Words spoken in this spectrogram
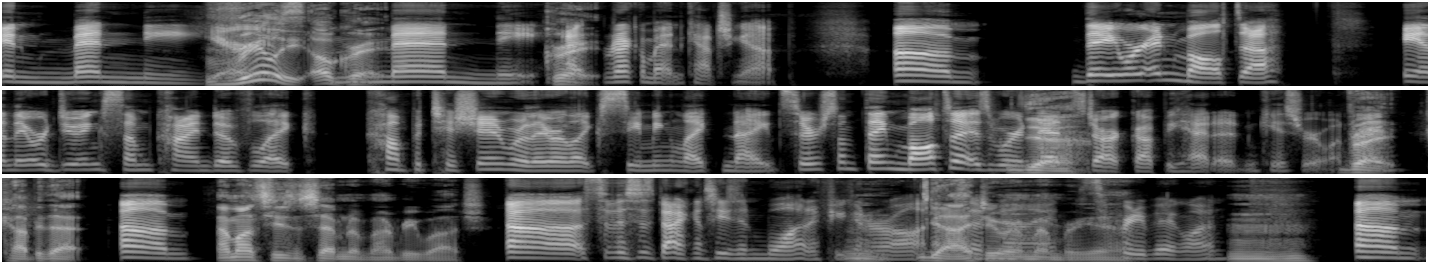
in many years. Really? Oh, great. Many. I Great. recommend catching up. Um, they were in Malta, and they were doing some kind of like competition where they were like seeming like knights or something. Malta is where Yeah. Ned Stark got beheaded. In case you're wondering. right. Copy that. Um. I'm on season seven of my rewatch. Uh. So this is back in season one. If you can Mm, recall. yeah, I do nine. remember, It's a yeah. pretty big one. Mm-hmm. Um.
